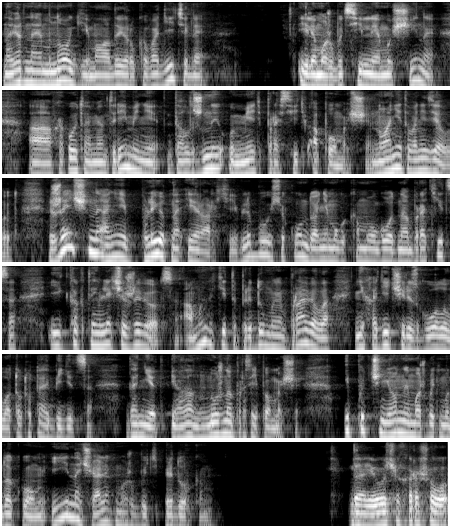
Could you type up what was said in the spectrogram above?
наверное, многие молодые руководители – или, может быть, сильные мужчины а, в какой-то момент времени должны уметь просить о помощи. Но они этого не делают. Женщины, они плюют на иерархии. В любую секунду они могут кому угодно обратиться, и как-то им легче живется. А мы какие-то придумаем правила, не ходить через голову, а то кто-то обидится. Да нет, иногда нужно просить помощи. И подчиненный может быть мудаком, и начальник может быть придурком. Да, я очень хорошо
